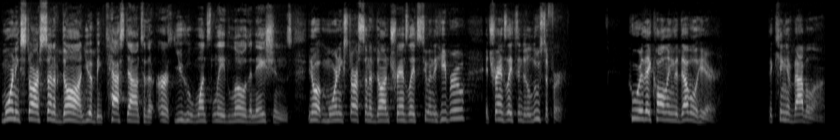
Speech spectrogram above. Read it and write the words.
morning star, son of dawn. You have been cast down to the earth, you who once laid low the nations. You know what morning star, son of dawn translates to in the Hebrew? It translates into Lucifer. Who are they calling the devil here? The king of Babylon.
